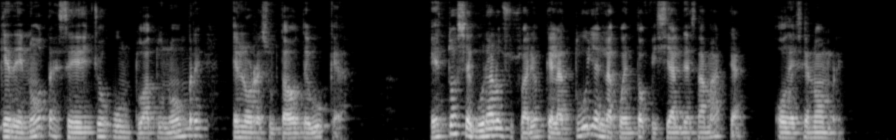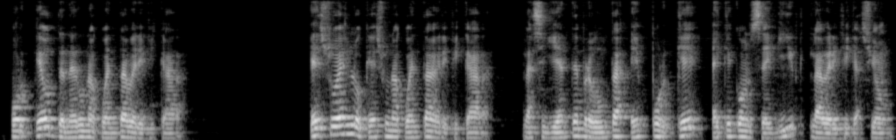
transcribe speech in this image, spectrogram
que denota ese hecho junto a tu nombre en los resultados de búsqueda. Esto asegura a los usuarios que la tuya es la cuenta oficial de esa marca o de ese nombre. ¿Por qué obtener una cuenta verificada? Eso es lo que es una cuenta verificada. La siguiente pregunta es por qué hay que conseguir la verificación.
